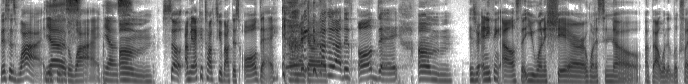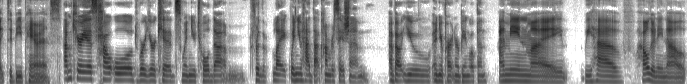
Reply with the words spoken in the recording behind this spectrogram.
"This is why. Yes. This is the why." Yes. Um. So, I mean, I could talk to you about this all day. Oh my I could God. talk about this all day. Um. Is there anything else that you want to share or want us to know about what it looks like to be parents? I'm curious how old were your kids when you told them for the like when you had that conversation about you and your partner being open? I mean, my we have how old are they now?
